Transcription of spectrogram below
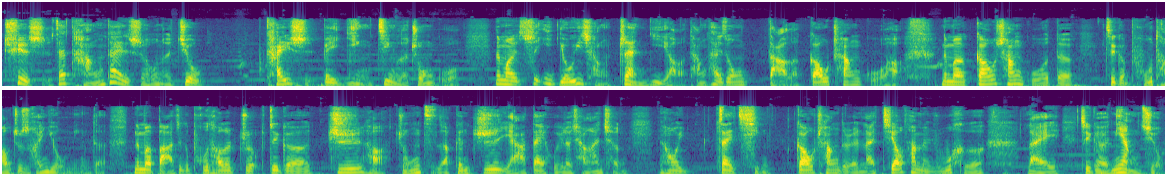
确实，在唐代的时候呢，就开始被引进了中国。那么是一有一场战役啊，唐太宗打了高昌国哈。那么高昌国的这个葡萄就是很有名的。那么把这个葡萄的种这个枝哈种子啊跟枝芽带回了长安城，然后再请。高昌的人来教他们如何来这个酿酒，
